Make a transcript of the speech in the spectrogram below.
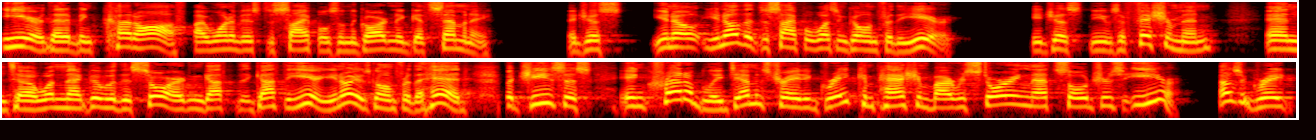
ear that had been cut off by one of his disciples in the Garden of Gethsemane? It just you know, you know the disciple wasn't going for the ear. He just, he was a fisherman and uh, wasn't that good with his sword and got the, got the ear. You know he was going for the head. But Jesus incredibly demonstrated great compassion by restoring that soldier's ear. That was a great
